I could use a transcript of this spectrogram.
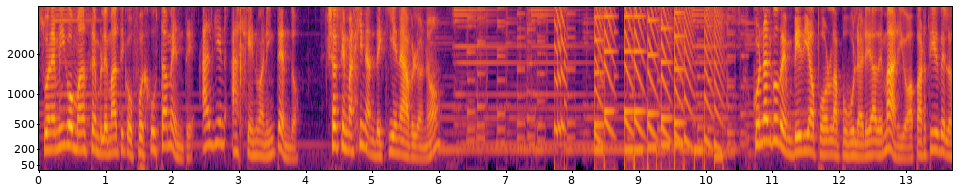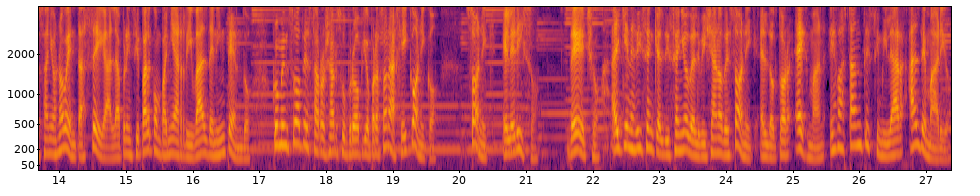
Su enemigo más emblemático fue justamente alguien ajeno a Nintendo. Ya se imaginan de quién hablo, ¿no? Con algo de envidia por la popularidad de Mario, a partir de los años 90, Sega, la principal compañía rival de Nintendo, comenzó a desarrollar su propio personaje icónico, Sonic, el erizo. De hecho, hay quienes dicen que el diseño del villano de Sonic, el Dr. Eggman, es bastante similar al de Mario.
